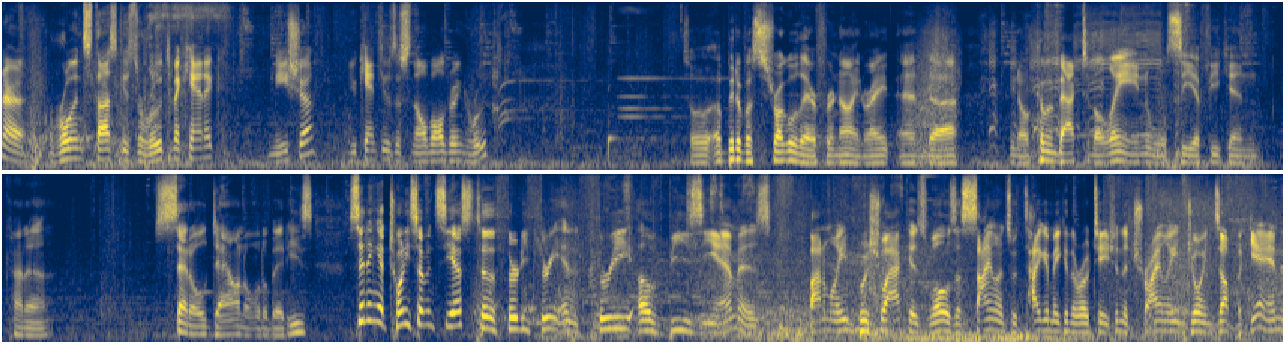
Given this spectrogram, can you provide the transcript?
kind of ruins Tusk is the root mechanic. Misha, you can't use the Snowball during root. So a bit of a struggle there for Nine, right? And, uh, you know, coming back to the lane, we'll see if he can kind of settle down a little bit. He's sitting at 27 CS to the 33 and 3 of BZM as bottom lane Bushwhack as well as a silence with Taiga making the rotation. The tri lane joins up again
